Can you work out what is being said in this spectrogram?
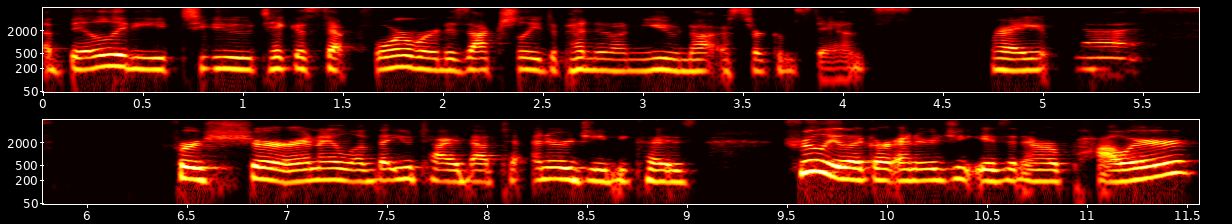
ability to take a step forward is actually dependent on you not a circumstance right? Yes. For sure. And i love that you tied that to energy because truly like our energy is in our power.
